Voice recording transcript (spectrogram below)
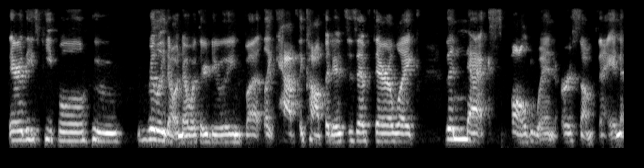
there are these people who really don't know what they're doing, but like have the confidence as if they're like the next Baldwin or something.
